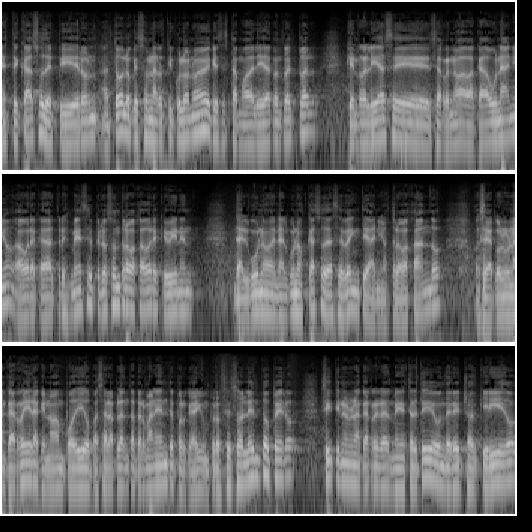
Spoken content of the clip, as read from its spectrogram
este caso despidieron a todo lo que son el artículo 9, que es esta modalidad contractual, que en realidad se, se renovaba cada un año, ahora cada tres meses, pero son trabajadores que vienen de algunos, en algunos casos de hace 20 años trabajando, o sea, con una carrera que no han podido pasar a planta permanente porque hay un proceso lento, pero sí tienen una carrera administrativa, un derecho adquirido,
